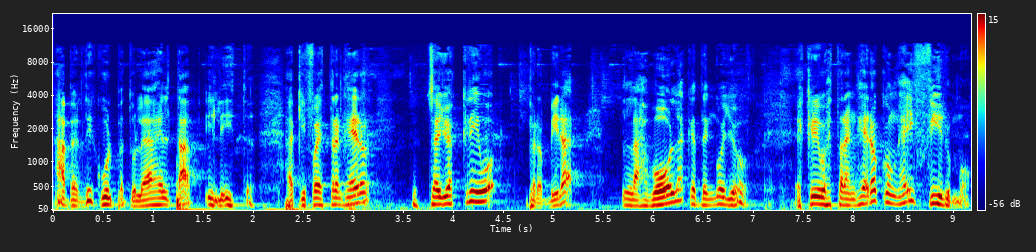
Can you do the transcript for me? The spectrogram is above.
Ah, pero disculpa, tú le das el tap y listo. Aquí fue extranjero. O sea, yo escribo, pero mira las bolas que tengo yo. Escribo extranjero con G y firmo.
